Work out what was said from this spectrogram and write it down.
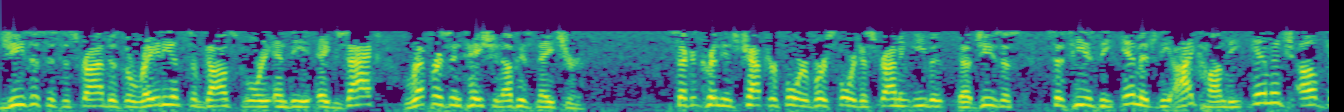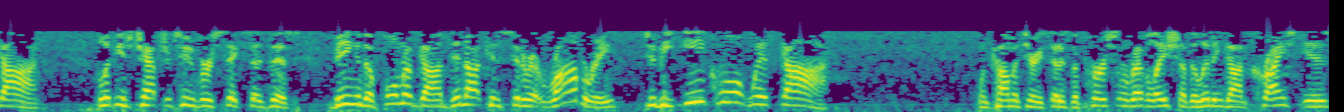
Jesus is described as the radiance of God's glory and the exact representation of his nature. 2 Corinthians chapter 4, verse 4, describing uh, Jesus, says he is the image, the icon, the image of God. Philippians chapter 2, verse 6 says this Being in the form of God, did not consider it robbery to be equal with God. One commentary said, as the personal revelation of the living God, Christ is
